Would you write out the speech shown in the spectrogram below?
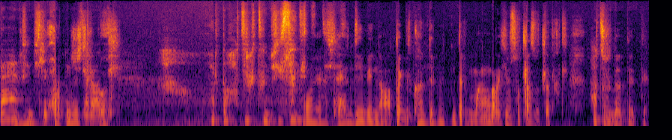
баян хэмжлэг хурдан шийдлэхгүй бол хурдан хоцрогдох юм шиг санагдаж Ой харин тийм энэ одоо ингээд контент мэтэн дээр мангар их юм судлаа судлаад тахтал хоцрогдоод байдаг.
